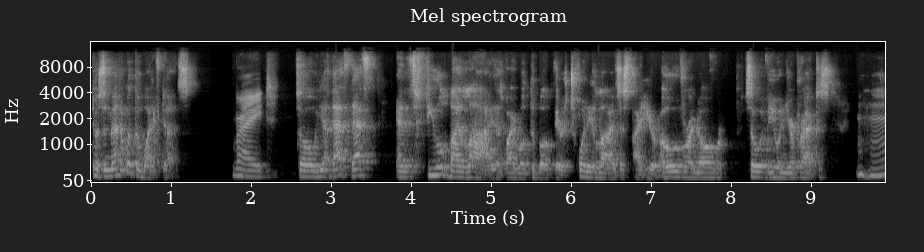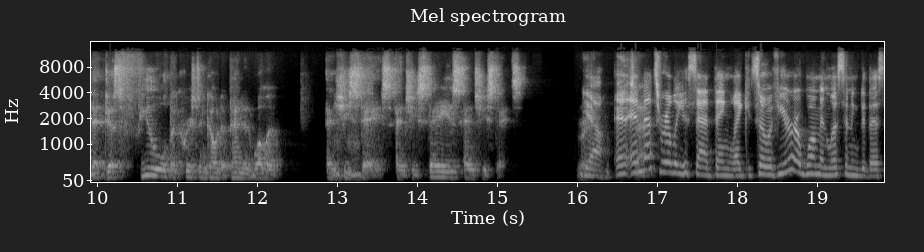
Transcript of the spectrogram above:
Doesn't matter what the wife does. Right. So, yeah, that's, that's, and it's fueled by lies. That's why I wrote the book. There's 20 lies I hear over and over. So have you in your practice Mhm. that just fuel the Christian codependent woman. And she Mhm. stays and she stays and she stays. Right. Yeah. And, and that's really a sad thing. Like, so if you're a woman listening to this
